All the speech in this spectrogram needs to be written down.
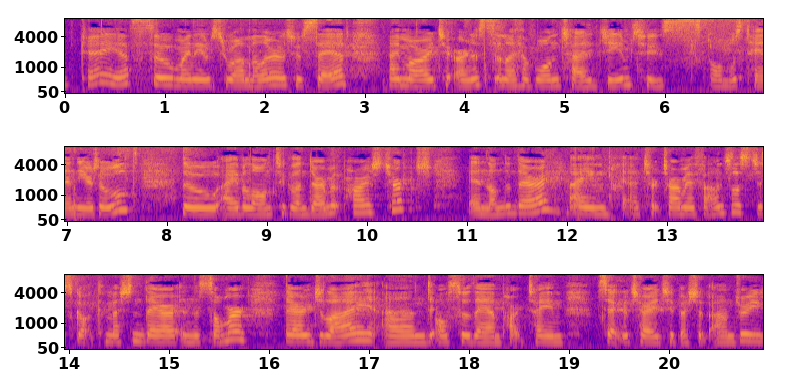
Okay, yes. So my name is Joanne Miller, as you said. I'm married to Ernest and I have one child, James, who's almost 10 years old. So I belong to Glendermott Parish Church in Londonderry. I'm a church army evangelist, just got commissioned there in the summer, there in July, and also then part time secretary to Bishop Andrew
